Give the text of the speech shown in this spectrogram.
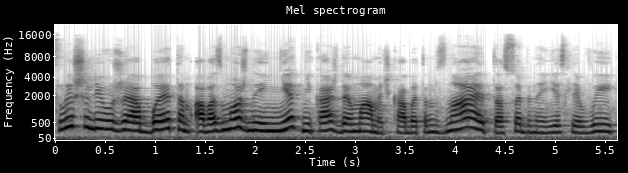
слышали уже об этом, а возможно и нет, не каждая мамочка об этом знает, особенно если вы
